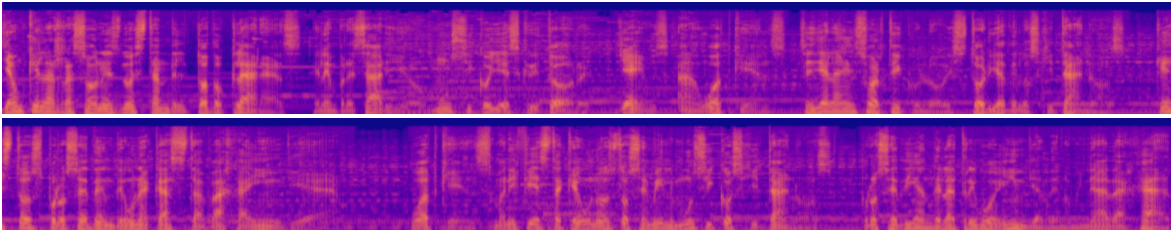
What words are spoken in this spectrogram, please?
Y aunque las razones no están del todo claras, el empresario, músico y escritor James A. Watkins señala en su artículo Historia de los Gitanos que estos proceden de una casta baja india. Watkins manifiesta que unos 12.000 músicos gitanos procedían de la tribu india denominada Hat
